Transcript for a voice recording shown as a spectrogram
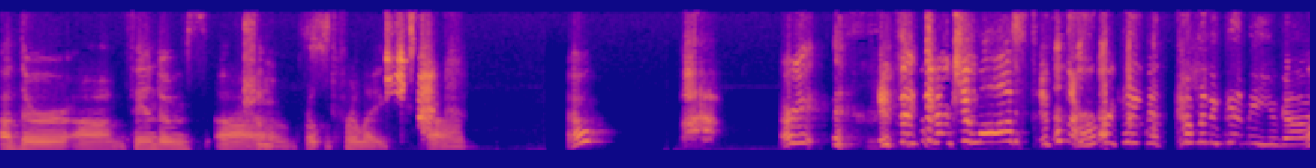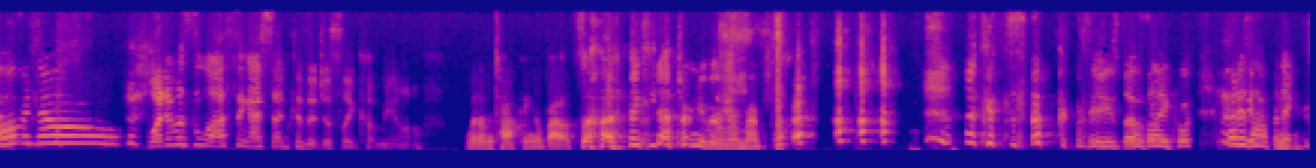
other um, fandoms uh, for, for, like um, oh. All right. It's a connection lost it's a hurricane that's coming to get me you guys. Oh no. What was the last thing I said? Because it just like cut me off. What I'm talking about. So I don't even remember I got so confused I was like what, what is happening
